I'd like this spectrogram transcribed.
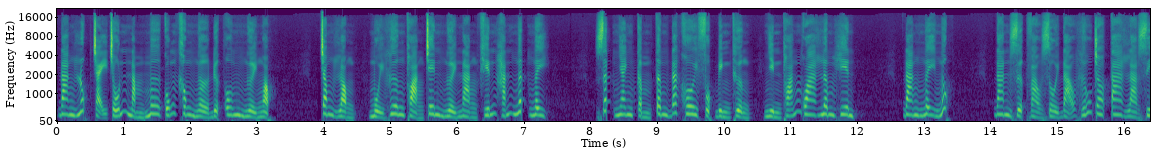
đang lúc chạy trốn nằm mơ cũng không ngờ được ôm người ngọc. Trong lòng, mùi hương thoảng trên người nàng khiến hắn ngất ngây. Rất nhanh cầm tâm đã khôi phục bình thường, nhìn thoáng qua Lâm Hiên. Đang ngây ngốc. Đan dược vào rồi đảo hữu cho ta là gì,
